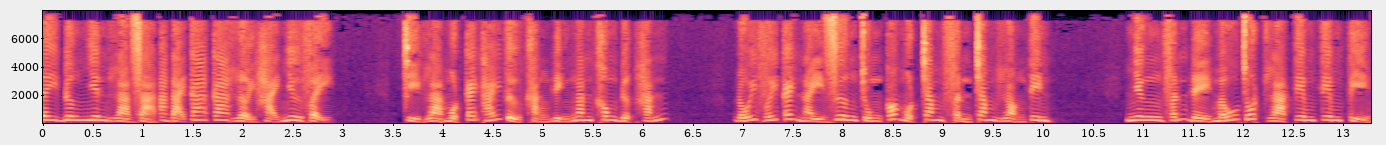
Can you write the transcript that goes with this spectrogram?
Đây đương nhiên là giả a đại ca ca lợi hại như vậy. Chỉ là một cái thái tử khẳng định ngăn không được hắn. Đối với cái này Dương Trùng có 100% lòng tin. Nhưng vấn đề mấu chốt là tiêm tiêm tỉ.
